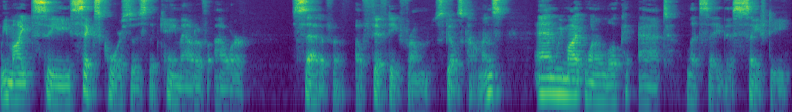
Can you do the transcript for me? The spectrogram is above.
We might see six courses that came out of our set of, of 50 from Skills Commons. And we might want to look at, let's say, this safety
